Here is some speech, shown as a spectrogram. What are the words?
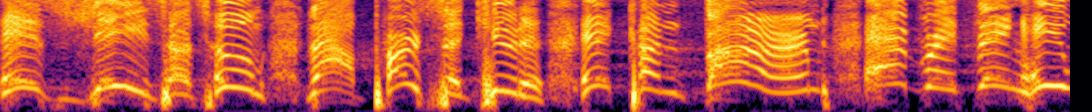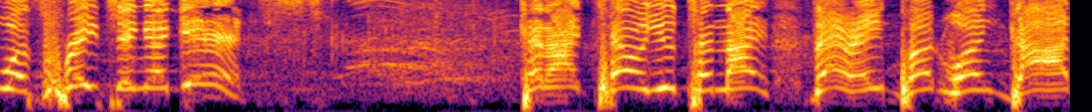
is Jesus whom thou persecuted. It confirmed everything he was preaching against. Can I tell you tonight, there ain't but one God,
